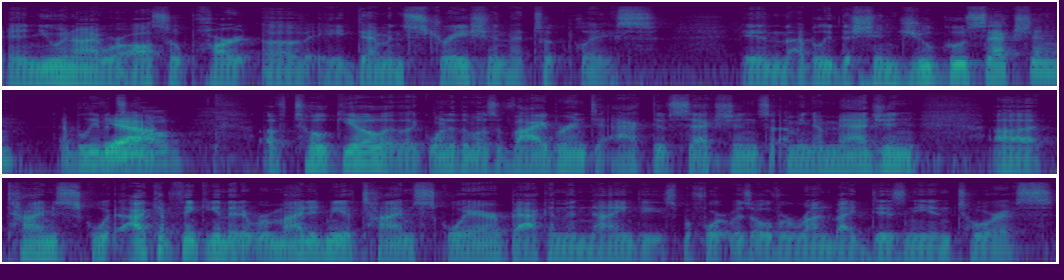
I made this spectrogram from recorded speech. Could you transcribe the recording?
And you and I were also part of a demonstration that took place in, I believe, the Shinjuku section. I believe it's yeah. called of Tokyo, like one of the most vibrant, active sections. I mean, imagine uh, Times Square. I kept thinking that it reminded me of Times Square back in the 90s before it was overrun by Disney and tourists.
